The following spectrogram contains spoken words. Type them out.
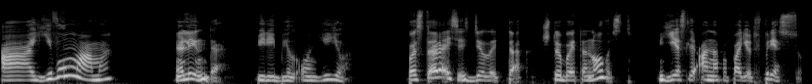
«А его мама?» «Линда!» — перебил он ее. «Постарайся сделать так, чтобы эта новость, если она попадет в прессу,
